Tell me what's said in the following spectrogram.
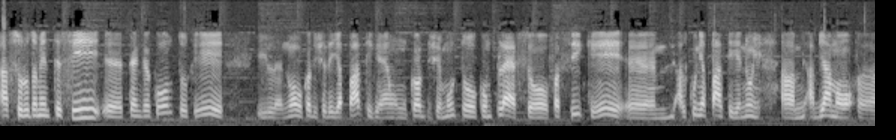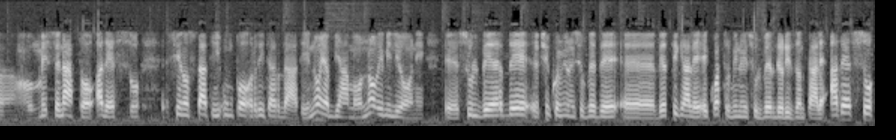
Assolutamente sì, eh, tenga conto che il nuovo codice degli appalti, che è un codice molto complesso, fa sì che eh, alcuni appalti che noi um, abbiamo uh, messo in atto adesso siano stati un po' ritardati. Noi abbiamo 9 milioni eh, sul verde, 5 eh, milioni sul verde eh, verticale e 4 milioni sul verde orizzontale. Adesso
